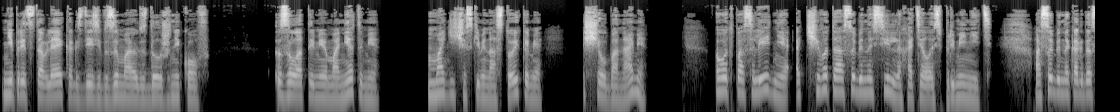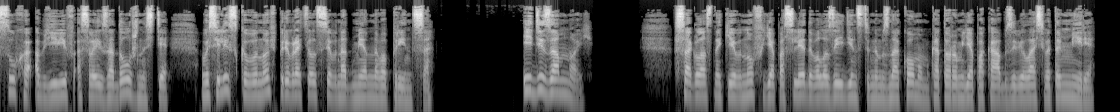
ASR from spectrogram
не представляя, как здесь взымают с должников. «Золотыми монетами магическими настойками, щелбанами. Вот последнее от чего-то особенно сильно хотелось применить. Особенно когда, сухо объявив о своей задолженности, Василиск вновь превратился в надменного принца. «Иди за мной». Согласно кивнув, я последовала за единственным знакомым, которым я пока обзавелась в этом мире.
